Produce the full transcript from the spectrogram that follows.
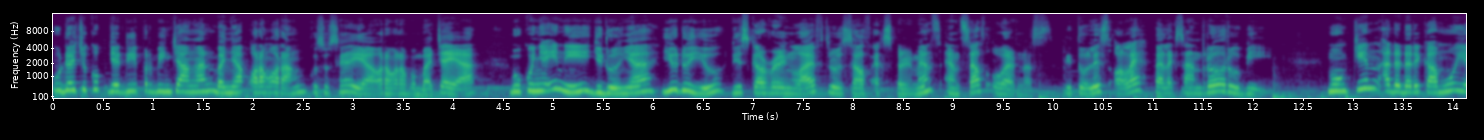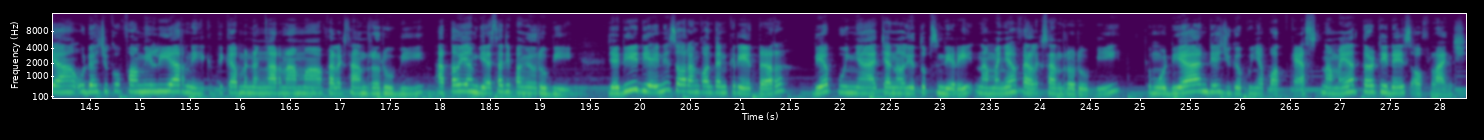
udah cukup jadi perbincangan banyak orang-orang khususnya ya orang-orang pembaca ya. Bukunya ini judulnya You Do You Discovering Life Through Self Experiments and Self Awareness ditulis oleh Alexandro Ruby. Mungkin ada dari kamu yang udah cukup familiar nih ketika mendengar nama Alexandro Ruby atau yang biasa dipanggil Ruby. Jadi dia ini seorang content creator dia punya channel YouTube sendiri namanya Felixandro Ruby. Kemudian dia juga punya podcast namanya 30 Days of Lunch.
